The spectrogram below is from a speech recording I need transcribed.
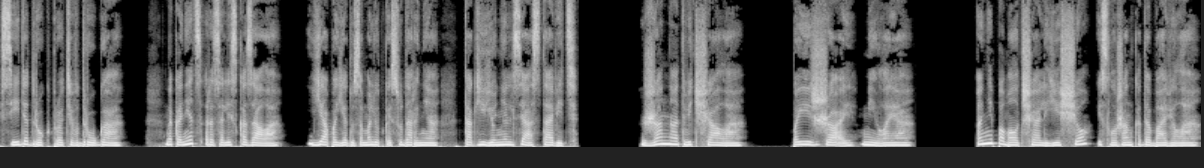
сидя друг против друга. Наконец Розали сказала. «Я поеду за малюткой, сударыня. Так ее нельзя оставить». Жанна отвечала. «Поезжай, милая». Они помолчали еще, и служанка добавила.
